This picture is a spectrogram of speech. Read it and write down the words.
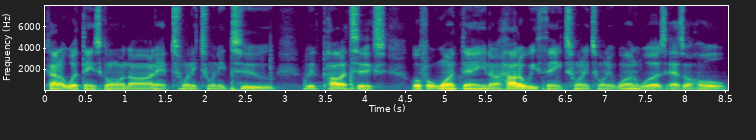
kind of what things going on in 2022 with politics. Well, for one thing, you know, how do we think 2021 was as a whole?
